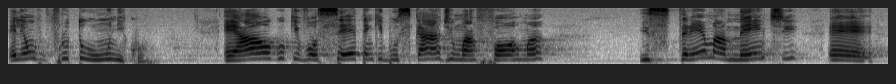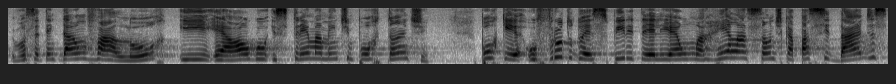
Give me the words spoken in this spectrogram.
ele é um fruto único. É algo que você tem que buscar de uma forma extremamente. É, você tem que dar um valor e é algo extremamente importante. Porque o fruto do Espírito ele é uma relação de capacidades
